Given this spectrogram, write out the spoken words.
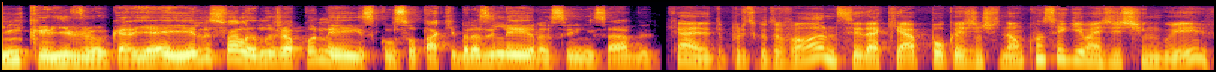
incrível, cara. E é eles falando japonês, com sotaque brasileiro, assim, sabe? Cara, por isso que eu tô falando, se daqui a pouco a gente não conseguir mais distinguir,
